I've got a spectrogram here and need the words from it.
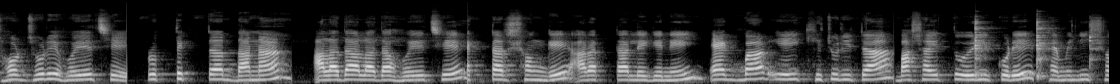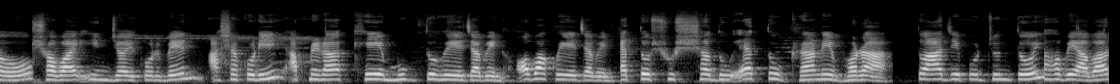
ঝরঝরে হয়েছে প্রত্যেকটা দানা। আলাদা আলাদা হয়েছে। একটার সঙ্গে আর একটা লেগে নেই। একবার এই খিচুড়িটা বাসায় তৈরি করে ফ্যামিলি সহ সবাই এনজয় করবেন। আশা করি আপনারা খেয়ে মুগ্ধ হয়ে যাবেন, অবাক হয়ে যাবেন। এত সুস্বাদু, এত ঘ্রাণে ভরা। তো আজ এ পর্যন্তই। হবে আবার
